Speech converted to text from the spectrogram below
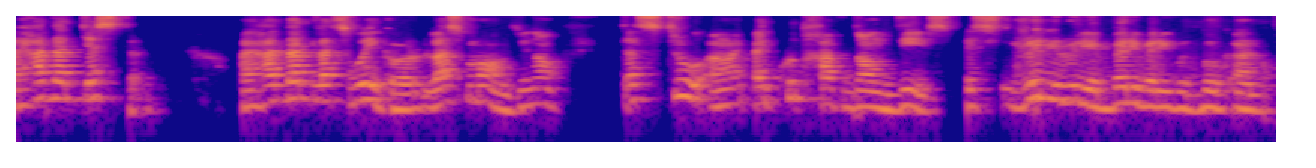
I had that yesterday. I had that last week or last month. You know, that's true. I, I could have done this. It's really, really a very, very good book. And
